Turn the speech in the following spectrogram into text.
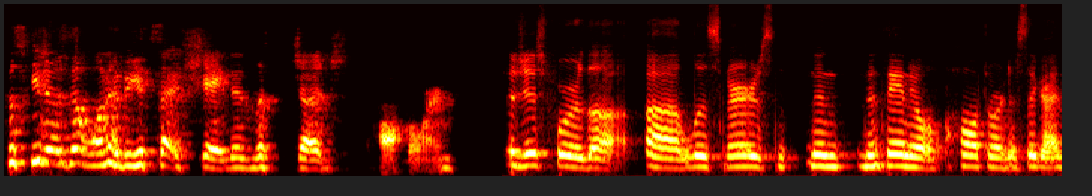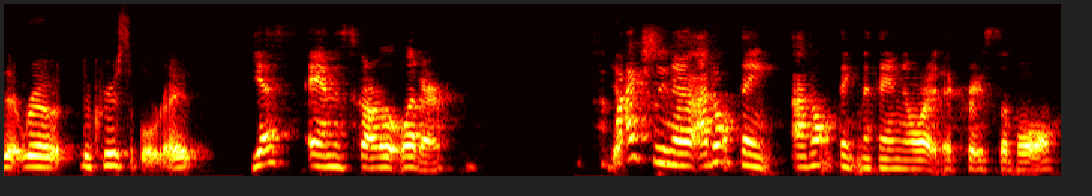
because he doesn't want to be associated with Judge Hathorne. So, just for the uh, listeners, Nathaniel Hawthorne is the guy that wrote The Crucible, right? Yes, and The Scarlet Letter. Well, actually, no, I don't think I don't think Nathaniel wrote the Crucible.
